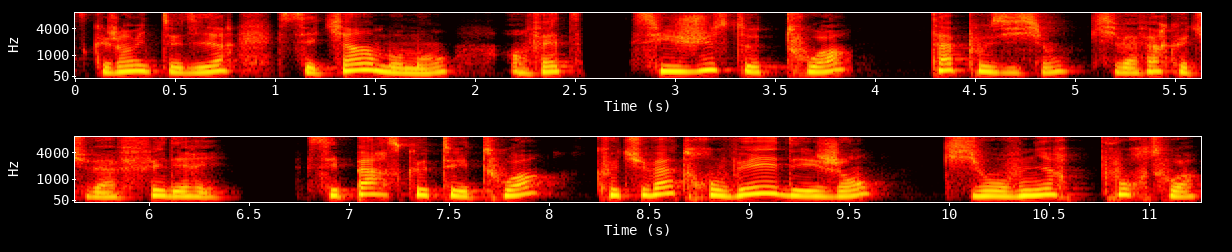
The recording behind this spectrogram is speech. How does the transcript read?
ce que j'ai envie de te dire, c'est a un moment, en fait, c'est juste toi, ta position, qui va faire que tu vas fédérer. C'est parce que t'es toi que tu vas trouver des gens qui vont venir pour toi.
